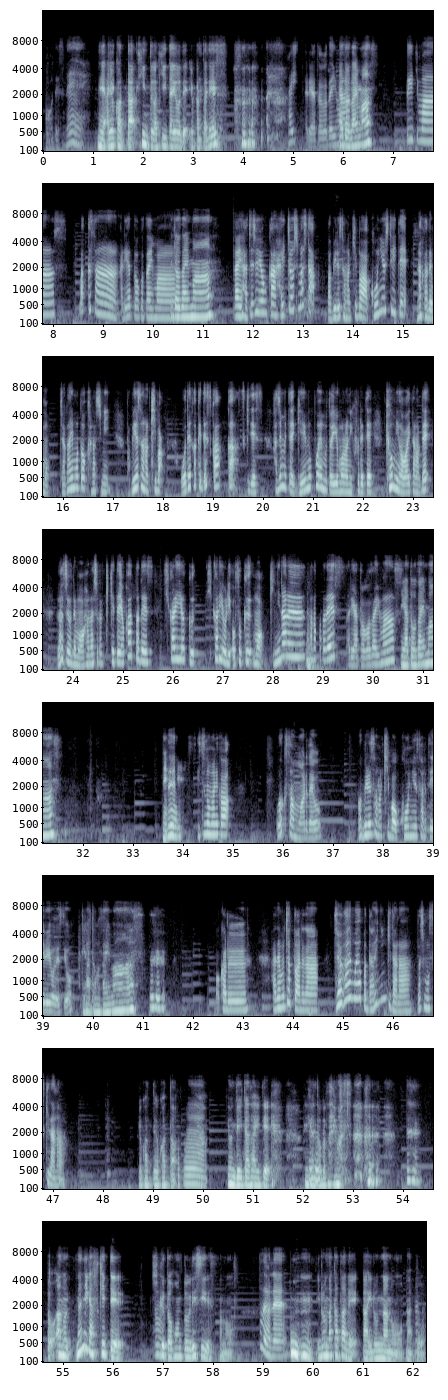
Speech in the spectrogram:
そうですねねあよかった。ヒントが効いたようでよかったです。はいありがとうございありますがとうございます。次いきます。ワックさんありがとうございあます。りがとうございます。第84回拝聴しました。バビルサの牙は購入していて中でもじゃがいもと悲しみ。バビルサの牙お出かけですか？が好きです。初めてゲームポエムというものに触れて興味が湧いたのでラジオでもお話が聞けてよかったです。光よく光より遅くも気になる。とのことです。ありがとうございます。ありがとうございます。ね。ねえいつの間にかワクさんもあれだよ。バビルサの牙を購入されているようですよ。ありがとうございます。わかる。あでもちょっとあれだな。じゃがいもやっぱ大人気だな。私も好きだな。よかったよかった。うん。読んでいただいて。ありがとうございます。そうあの何が好きって聞くと本当嬉しいです。そのそうだよねうんうんいろんな方でがいろんなのをなんかこう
